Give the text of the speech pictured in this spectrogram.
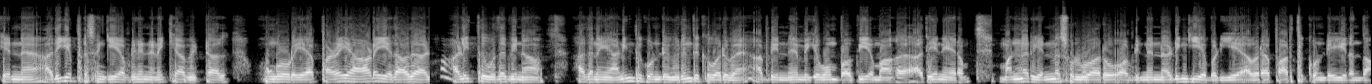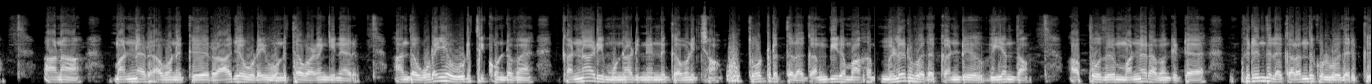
என்ன அதிக பிரசங்கி அப்படின்னு நினைக்காவிட்டால் உங்களுடைய பழைய ஆடை ஏதாவது அ- உதவினா அதனை அணிந்து கொண்டு விருந்துக்கு வருவேன் அப்படின்னு மிகவும் பவ்யமாக அதே நேரம் மன்னர் என்ன சொல்வாரோ அப்படின்னு நடுங்கியபடியே அவரை பார்த்து கொண்டே இருந்தான். ஆனால் மன்னர் அவனுக்கு ராஜ உடை உடுத்த வழங்கினார். அந்த உடையை உடுத்தி கொண்டவன் கண்ணாடி முன்னாடி நின்று கவனிச்சான். தோற்றத்தில் கம்பீரமாக மிளறுவதை கண்டு வியந்தான். அப்போது மன்னர் அவன்கிட்ட விருந்தில் கலந்து கொள்வதற்கு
